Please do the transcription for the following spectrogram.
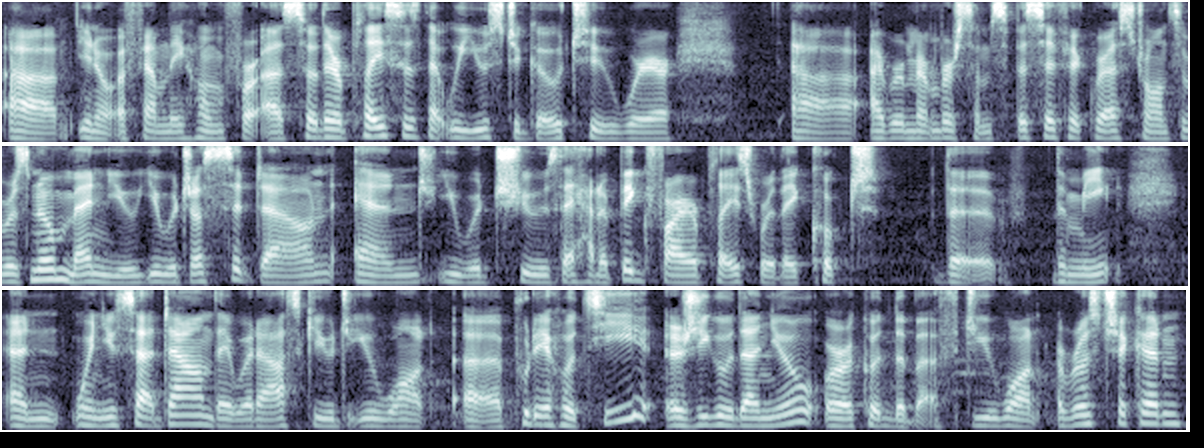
uh, you know, a family home for us. So there are places that we used to go to where. Uh, I remember some specific restaurants. There was no menu. You would just sit down and you would choose. They had a big fireplace where they cooked the the meat. And when you sat down, they would ask you, "Do you want a poulet rôti, a gigot d'agneau, or a côte de bœuf? Do you want a roast chicken,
